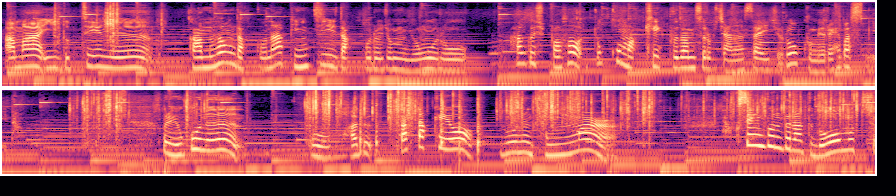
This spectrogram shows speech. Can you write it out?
아마 이 노트에는 감성 닭구나 빈티지 닭구를 좀 용으로 하고 싶어서 조그맣게 부담스럽지 않은 사이즈로 구매를 해봤습니다. 그리고 요거는 오, 아주 딱딱해요. 이거는 정말 학생분들한테 너무 추,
